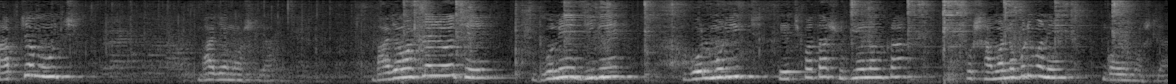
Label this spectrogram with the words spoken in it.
হাফ চামচ ভাজা মশলা। ভাজা মশলায় রয়েছে ধনে, জিরে, গোলমরিচ, তেজপাতা, শুকনো লঙ্কা ও সামান্য পরিমাণে গরম মশলা।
